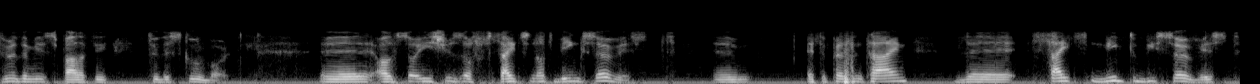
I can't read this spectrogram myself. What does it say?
through the municipality to the school board. Uh, also issues of sites not being serviced. Um, at the present time the sites need to be serviced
